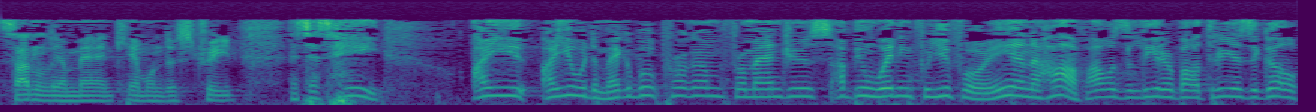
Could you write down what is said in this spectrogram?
suddenly a man came on the street and says, Hey, are you are you with the Magabook program from Andrews? I've been waiting for you for a year and a half. I was the leader about three years ago,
